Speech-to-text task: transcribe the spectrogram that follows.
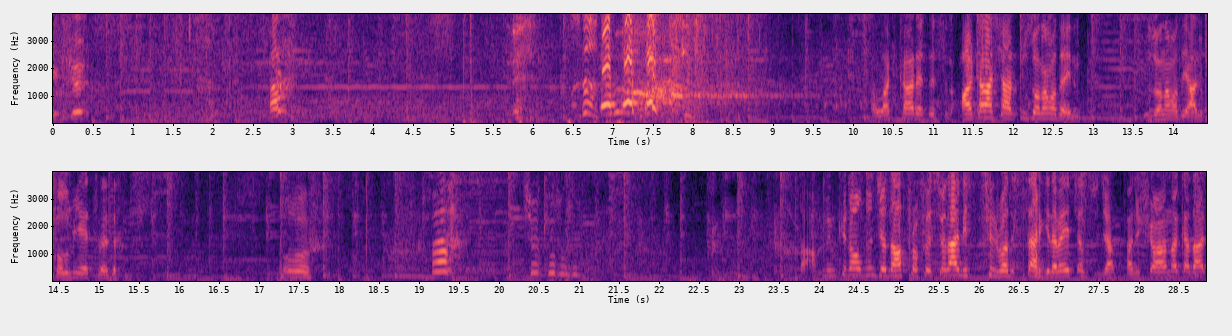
Çünkü Ah! Allah kahretmesin. Arkadaşlar uzanamadı elim. Uzanamadı yani kolum yetmedi. Of. Ah. Çok yoruldum. Tamam mümkün olduğunca daha profesyonel bir tırmanış sergilemeye çalışacağım. Hani şu ana kadar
